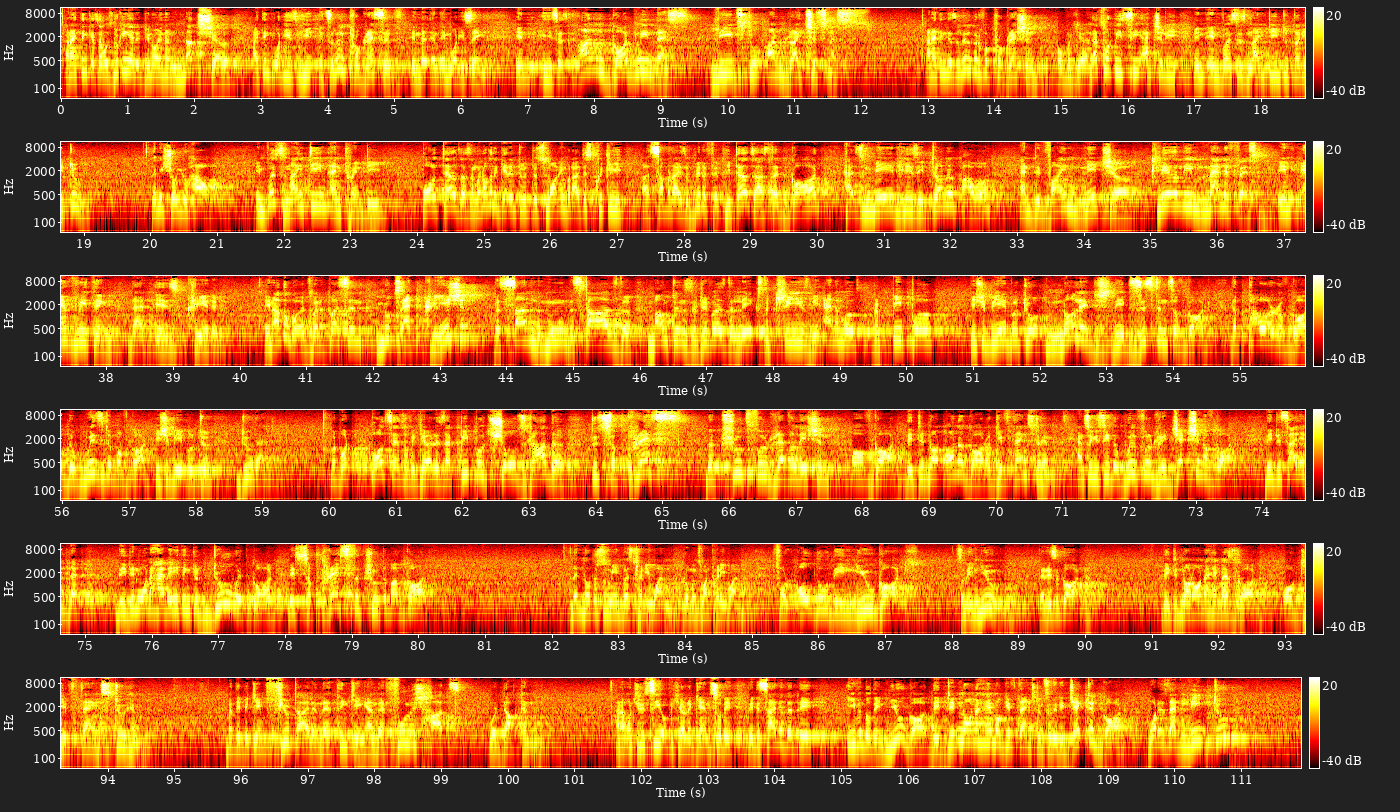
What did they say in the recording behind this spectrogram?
And I think as I was looking at it, you know, in a nutshell, I think what he's, he, it's a little progressive in, the, in, in what he's saying. In, he says, ungodliness leads to unrighteousness. And I think there's a little bit of a progression over here. And that's what we see actually in, in verses 19 to 32. Let me show you how. In verse 19 and 20, Paul tells us, and we're not going to get into it this morning, but I'll just quickly uh, summarize a bit of it. He tells us that God has made his eternal power and divine nature clearly manifest in everything that is created. In other words, when a person looks at creation, the sun, the moon, the stars, the mountains, the rivers, the lakes, the trees, the animals, the people, he should be able to acknowledge the existence of God, the power of God, the wisdom of God. He should be able to do that. But what Paul says over here is that people chose rather to suppress the truthful revelation of God. They did not honor God or give thanks to Him. And so you see the willful rejection of God. They decided that they didn't want to have anything to do with God. They suppressed the truth about God. Then notice with me in verse 21, Romans 1:21. For although they knew God, so they knew there is a God, they did not honor him as God or give thanks to him. But they became futile in their thinking, and their foolish hearts were darkened. And I want you to see over here again. So they, they decided that they, even though they knew God, they didn't honor Him or give thanks to Him. So they rejected God. What does that lead to?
